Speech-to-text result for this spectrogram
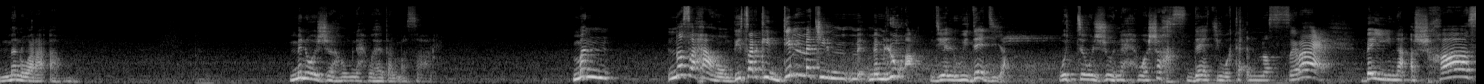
من وراءهم؟ من وجههم نحو هذا المسار؟ من نصحهم بترك الذمة المملوءة ديال الودادية والتوجه نحو شخص ذاتي وكأن الصراع بين أشخاص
